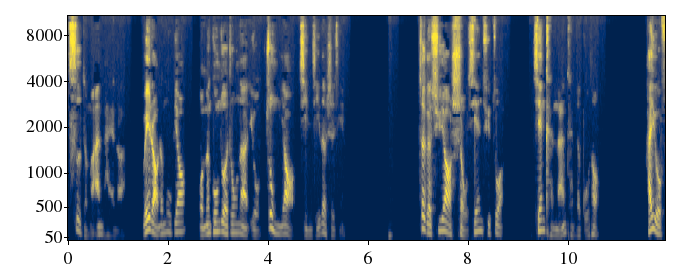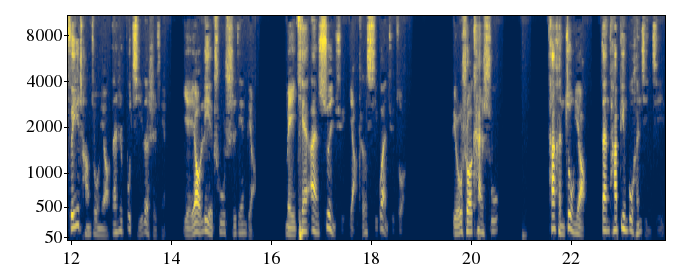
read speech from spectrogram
次怎么安排呢？围绕着目标，我们工作中呢有重要紧急的事情，这个需要首先去做，先啃难啃的骨头；还有非常重要但是不急的事情，也要列出时间表，每天按顺序养成习惯去做。比如说看书，它很重要，但它并不很紧急。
